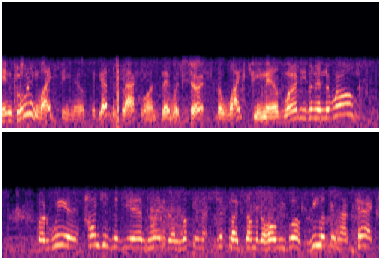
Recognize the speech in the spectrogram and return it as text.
including white females. Forget the black ones; they were dirt. The white females weren't even in the room. But we're hundreds of years later looking at, just like some of the holy books, we're looking at texts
